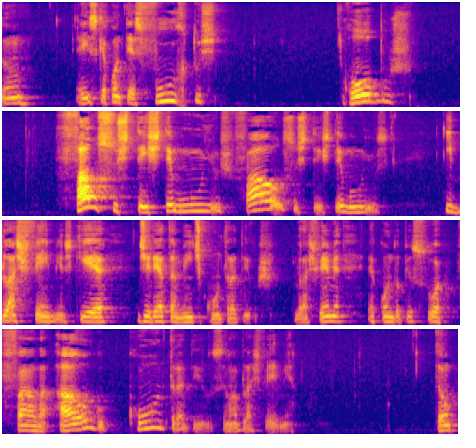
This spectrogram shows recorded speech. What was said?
Então, é isso que acontece: furtos, roubos, falsos testemunhos, falsos testemunhos e blasfêmias, que é diretamente contra Deus. Blasfêmia é quando a pessoa fala algo contra Deus, é uma blasfêmia. Então,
